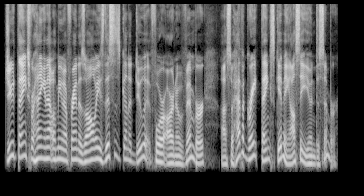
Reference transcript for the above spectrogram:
Jude, thanks for hanging out with me, my friend, as always. This is going to do it for our November. Uh, so have a great Thanksgiving. I'll see you in December.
